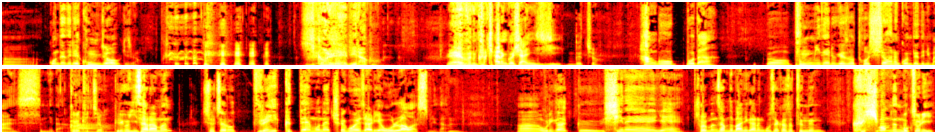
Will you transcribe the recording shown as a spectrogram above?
어, 꼰대들의 공적이죠. 이걸 랩이라고. 랩은 그렇게 하는 것이 아니지. 그렇죠. 한국보다, 어, 북미 대륙에서 더 싫어하는 꼰대들이 많습니다. 그렇겠죠. 그리고 이 사람은 실제로 드레이크 때문에 최고의 자리에 올라왔습니다. 아, 우리가 그 시내에 젊은 사람들 많이 가는 곳에 가서 듣는 그 힘없는 목소리.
